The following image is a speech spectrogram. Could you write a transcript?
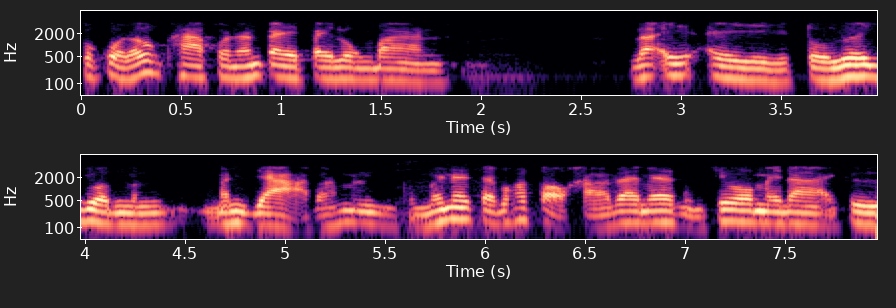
ปรากฏแล้วต้องพาคนนั้นไปไปโรงพยาบาล แล้วไอ้ไอ้ตัวเลื่อยยนต์มันมันหยาบอะมันผมไม่แน่ใจว่าเขาต่อขาได้ไหมผมเชื่อว่าไม่ได้ คือ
